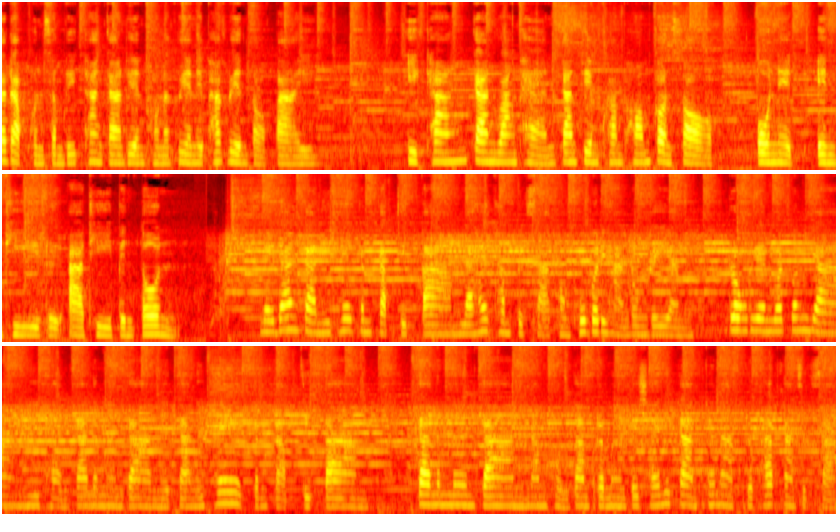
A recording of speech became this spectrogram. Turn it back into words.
ระดับผลสำฤทธิ์ทางการเรียนของนักเรียนในภาคเรียนต่อไป อีกทั้งการวางแผนการเตรียมความพร้อมก่อนสอบ ONET NT หรือ RT เป็นต้น ในด้านการนิเทศกำกับติดตาม และให้คำปรึกษาของผู้บริหารโรงเรียน โรงเรียนวัดวังยาง มีแผนการดำเนินการในการนิเทศกำกับติดตาม การดำเนินการนำผลการประเมินไปใช้ในการพัฒนาคุณภาพการศึกษา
